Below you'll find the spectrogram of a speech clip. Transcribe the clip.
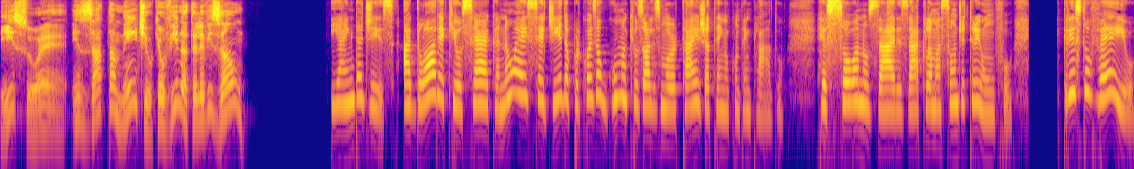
Isso é exatamente o que eu vi na televisão. E ainda diz: a glória que o cerca não é excedida por coisa alguma que os olhos mortais já tenham contemplado. Ressoa nos ares a aclamação de triunfo. Cristo veio!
